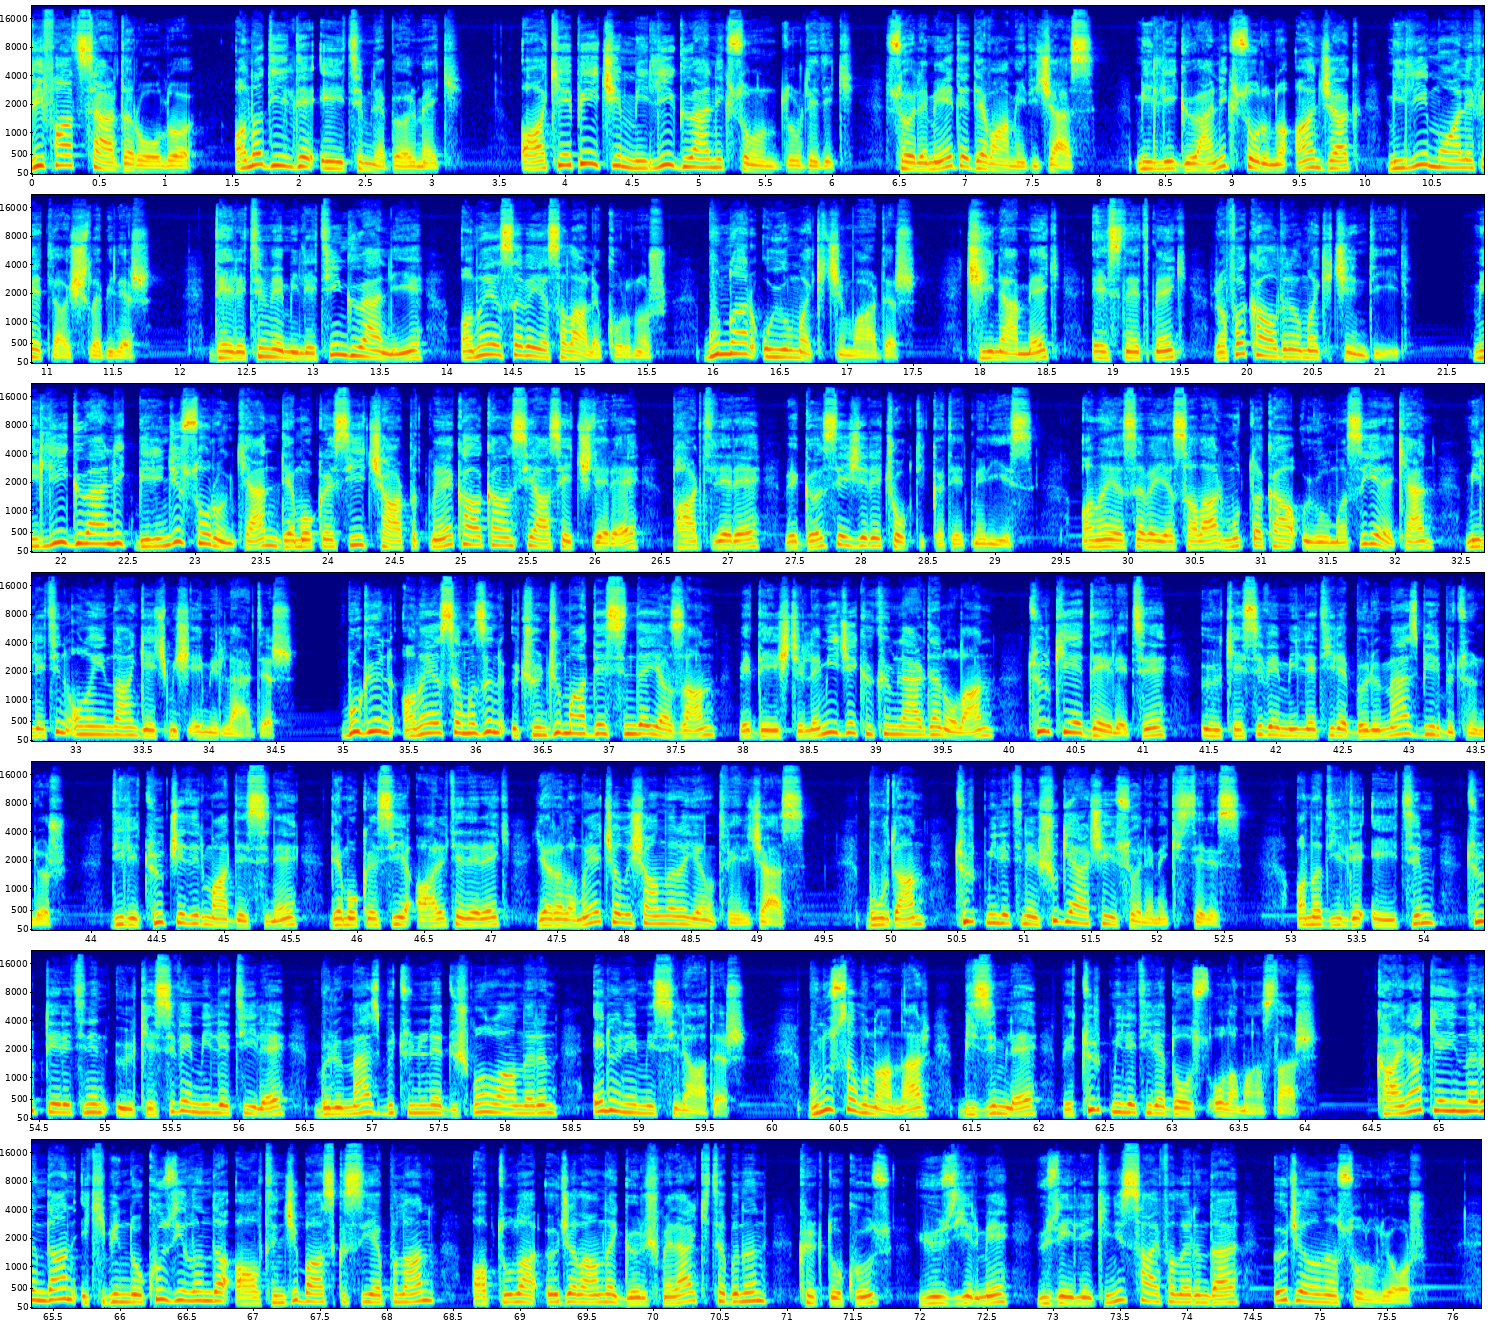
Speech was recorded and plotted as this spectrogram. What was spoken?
Rifat Serdaroğlu, ana dilde eğitimle bölmek. AKP için milli güvenlik sorunudur dedik. Söylemeye de devam edeceğiz. Milli güvenlik sorunu ancak milli muhalefetle aşılabilir. Devletin ve milletin güvenliği anayasa ve yasalarla korunur. Bunlar uyulmak için vardır. Çiğnenmek, esnetmek, rafa kaldırılmak için değil. Milli güvenlik birinci sorunken demokrasiyi çarpıtmaya kalkan siyasetçilere, partilere ve gazetecilere çok dikkat etmeliyiz. Anayasa ve yasalar mutlaka uyulması gereken milletin onayından geçmiş emirlerdir. Bugün anayasamızın 3. maddesinde yazan ve değiştirilemeyecek hükümlerden olan Türkiye devleti, ülkesi ve milletiyle bölünmez bir bütündür. Dili Türkçedir maddesini demokrasiyi alet ederek yaralamaya çalışanlara yanıt vereceğiz. Buradan Türk milletine şu gerçeği söylemek isteriz. Ana dilde eğitim, Türk devletinin ülkesi ve milletiyle bölünmez bütününe düşman olanların en önemli silahıdır. Bunu savunanlar bizimle ve Türk milletiyle dost olamazlar. Kaynak yayınlarından 2009 yılında 6. baskısı yapılan Abdullah Öcalan'la Görüşmeler kitabının 49, 120, 152. sayfalarında Öcalan'a soruluyor.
